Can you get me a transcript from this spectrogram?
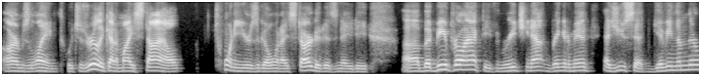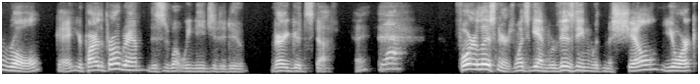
arm's length, which is really kind of my style 20 years ago when I started as an AD. Uh, but being proactive and reaching out and bringing them in, as you said, giving them their role. Okay, you're part of the program. This is what we need you to do. Very good stuff. Okay. Yeah. For our listeners, once again, we're visiting with Michelle York.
